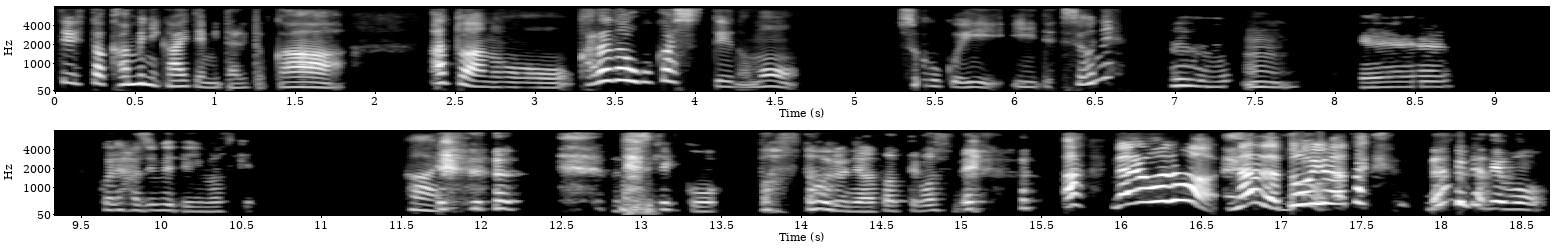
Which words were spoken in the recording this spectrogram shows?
ていう人は紙に書いてみたりとか、あとあの、体を動かすっていうのも、すごくいい、いいですよね。うん。うん。ええこれ初めて言いますけはい。ど、私結構バスタオルに当たってますね。あ、なるほど。なんだ、どういうアタックなんかでも、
